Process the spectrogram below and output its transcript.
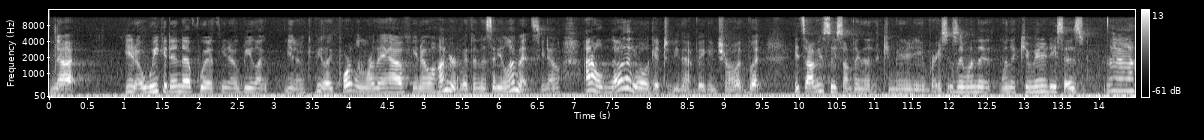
not you know, we could end up with, you know, be like, you know, it could be like Portland where they have, you know, 100 within the city limits, you know. I don't know that it'll get to be that big in Charlotte, but it's obviously something that the community embraces. And when the when the community says, nah,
